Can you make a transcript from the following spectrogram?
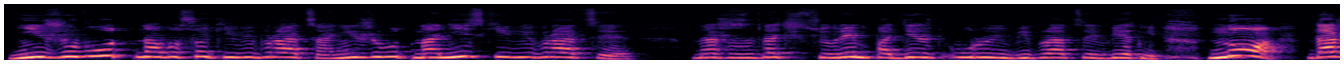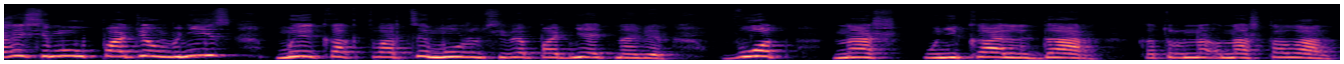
не живут на высокие вибрации, они живут на низкие вибрации. Наша задача все время поддерживать уровень вибрации верхний. Но даже если мы упадем вниз, мы как творцы можем себя поднять наверх. Вот наш уникальный дар, который на- наш талант,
